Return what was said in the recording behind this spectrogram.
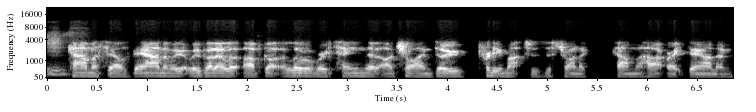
mm. calm ourselves down, and we, have got a, I've got a little routine that I try and do pretty much is just trying to calm the heart rate down and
